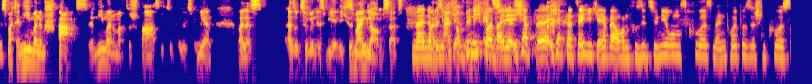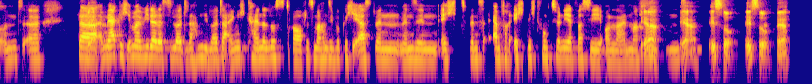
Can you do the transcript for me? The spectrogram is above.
es macht ja niemandem Spaß. Ja, niemandem macht es Spaß, sich zu positionieren, weil das also zumindest mir nicht. Das ist mein Glaubenssatz. Nein, da bin ich, bin ich voll bei dir. Ich habe äh, ich hab tatsächlich, ich habe ja auch einen Positionierungskurs, meinen Pole Position Kurs und äh, da ja. merke ich immer wieder, dass die Leute, da haben die Leute eigentlich keine Lust drauf. Das machen sie wirklich erst, wenn, wenn sie in echt, wenn es einfach echt nicht funktioniert, was sie online machen. Ja, und, ja, ist so, ist so, ja.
